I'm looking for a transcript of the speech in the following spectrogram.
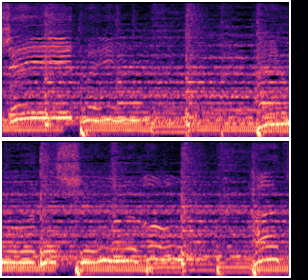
谁对。爱我的时候，他最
